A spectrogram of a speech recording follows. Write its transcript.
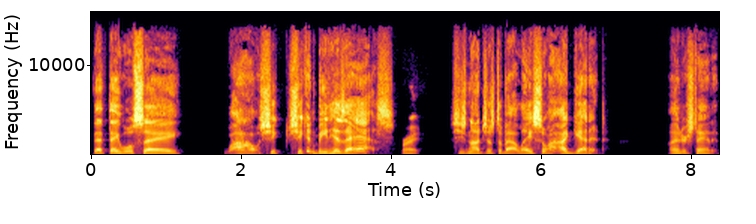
that they will say, Wow, she she can beat his ass. right. She's not just a valet. So I, I get it. I understand it.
